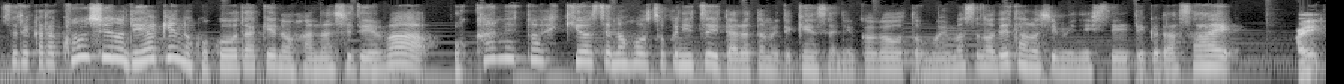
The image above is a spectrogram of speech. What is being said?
それから今週のディアケンのここだけの話ではお金と引き寄せの法則について改めて検査に伺おうと思いますので楽しみにしていてください。はい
